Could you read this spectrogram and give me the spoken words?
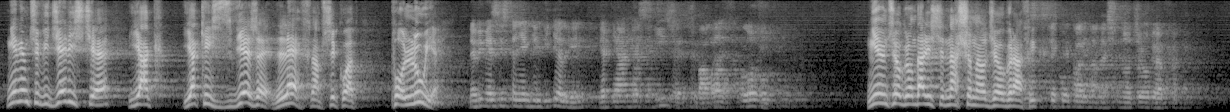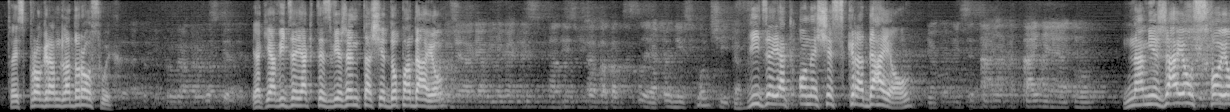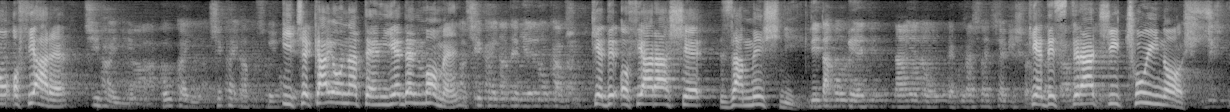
Nie wiem, czy widzieliście, jak jakieś zwierzę, lew na przykład, poluje. Nevím, jestli jste někdy viděli, jak nějaké zvíře, třeba lev, loví. Nie wiem, czy oglądaliście National Geographic. Jste koukali na National Geographic. To jest program dla dorosłych. Jak ja widzę, jak te zwierzęta się dopadają, widzę, jak one się skradają, namierzają swoją ofiarę i czekają na ten jeden moment, kiedy ofiara się zamyśli, kiedy straci czujność.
